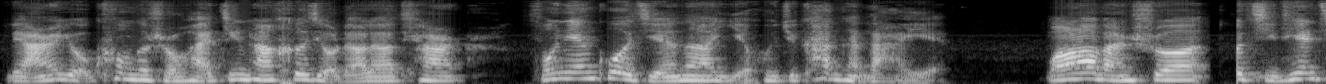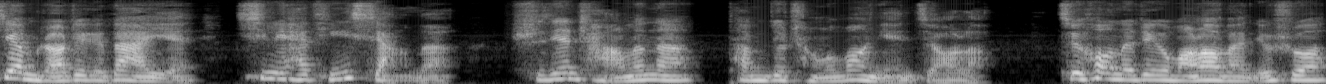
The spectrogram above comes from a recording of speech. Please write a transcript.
两人有空的时候还经常喝酒聊聊天儿，逢年过节呢也会去看看大爷。王老板说，我几天见不着这个大爷，心里还挺想的。时间长了呢，他们就成了忘年交了。最后呢，这个王老板就说，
